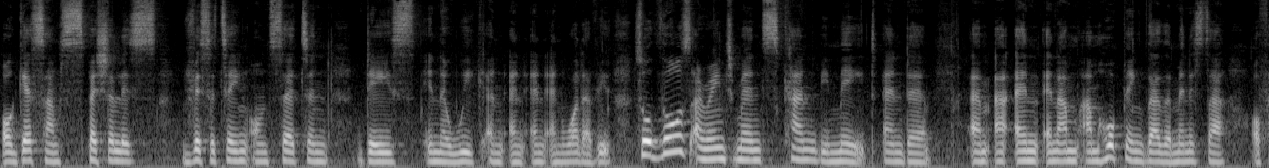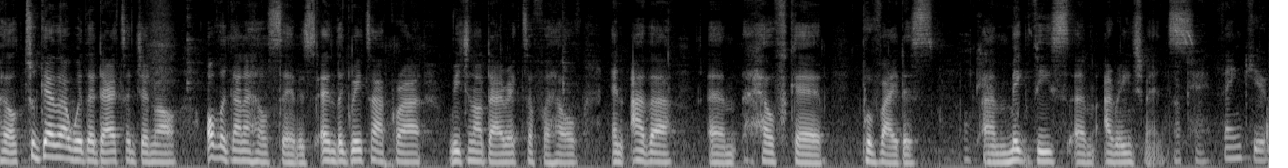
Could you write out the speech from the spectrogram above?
or get some specialists visiting on certain days in a week and, and, and, and what have you. So those arrangements can be made and uh, um, uh, and, and I'm, I'm hoping that the Minister of Health, together with the Director General of the Ghana Health Service and the Greater Accra Regional Director for Health and other um, healthcare providers, Okay. Um, make these um, arrangements. Okay, thank you.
